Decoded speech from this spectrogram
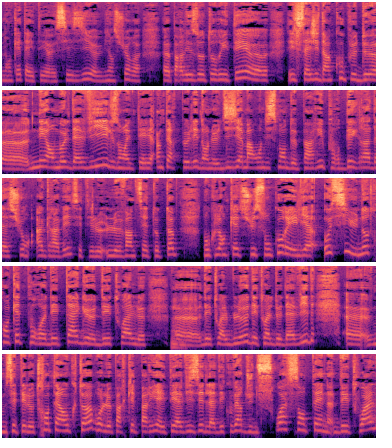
L'enquête a été saisie, bien sûr, par les autorités. Il s'agit d'un couple de né en Moldavie. Ils ont été interpellés dans le 10e arrondissement de Paris pour dégradation aggravée. C'était le, 27 octobre. Donc l'enquête suit son cours et il y a aussi une autre enquête pour des tags d'étoiles, mmh. d'étoiles bleues, d'étoiles de David. C'était le 31 octobre. Le parquet de Paris a été avisé de la découverte d'une soixantaine d'étoiles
